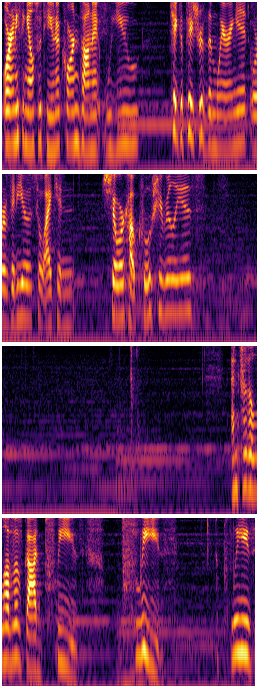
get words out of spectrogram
or anything else with unicorns on it, will you take a picture of them wearing it or a video so I can show her how cool she really is? And for the love of God, please, please, please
